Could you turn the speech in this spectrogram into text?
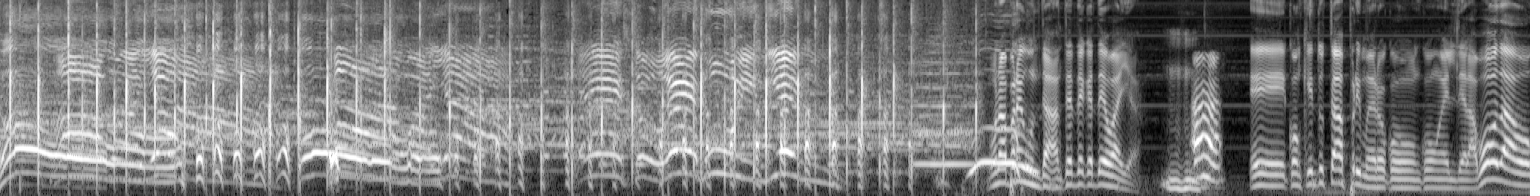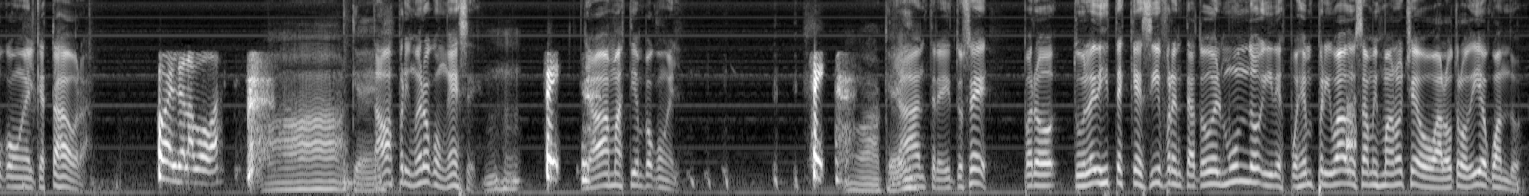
¡Oh! allá! ¡Eso es! ¡Muy bien! Una pregunta antes de que te. Ajá. Eh, ¿Con quién tú estabas primero? ¿Con, ¿Con el de la boda o con el que estás ahora? Con el de la boda. Ah, ok. Estabas primero con ese. Sí, Llevabas más tiempo con él. sí. Ah, ok. Ya entre. Entonces, pero tú le dijiste que sí frente a todo el mundo y después en privado esa misma noche o al otro día o cuándo.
